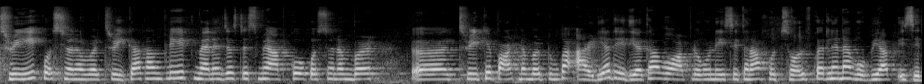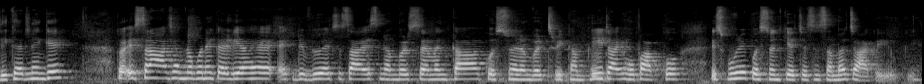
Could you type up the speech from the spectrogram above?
three, question number three का कंप्लीट। मैंने जस्ट इसमें आपको क्वेश्चन नंबर थ्री के पार्ट नंबर टू का आइडिया दे दिया था। वो आप लोगों ने इसी तरह खुद सॉल्व कर लेना, वो भी आप इजीली कर लेंगे। तो इस तरह आज हम लोगों ने कर लिया है एक रिव्यू एक्सरसाइज नंबर सेवन का। Question number three complete. I hope आपको इस पूरे क्वेश्चन की अच्छे से समझ आ गई होगी।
